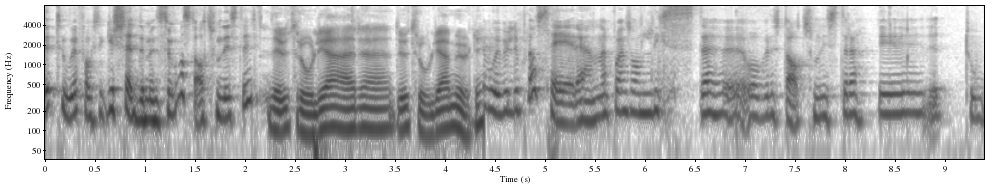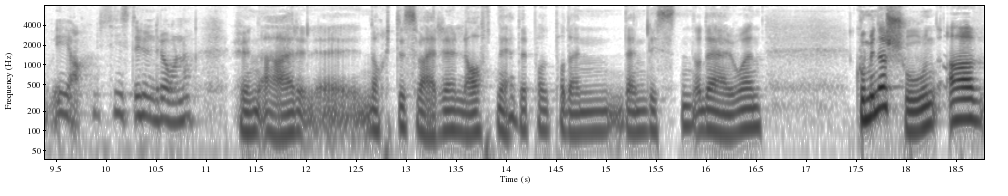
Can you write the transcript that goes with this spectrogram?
det tror jeg faktisk ikke skjedde mens hun var statsminister. Det utrolige er, eh, det utrolige er mulig. Hvor vil du plassere henne på en sånn liste eh, over statsministre i de to, ja, de siste 100 årene? Hun er nok dessverre lavt nede på, på den, den listen. Og det er jo en kombinasjon av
